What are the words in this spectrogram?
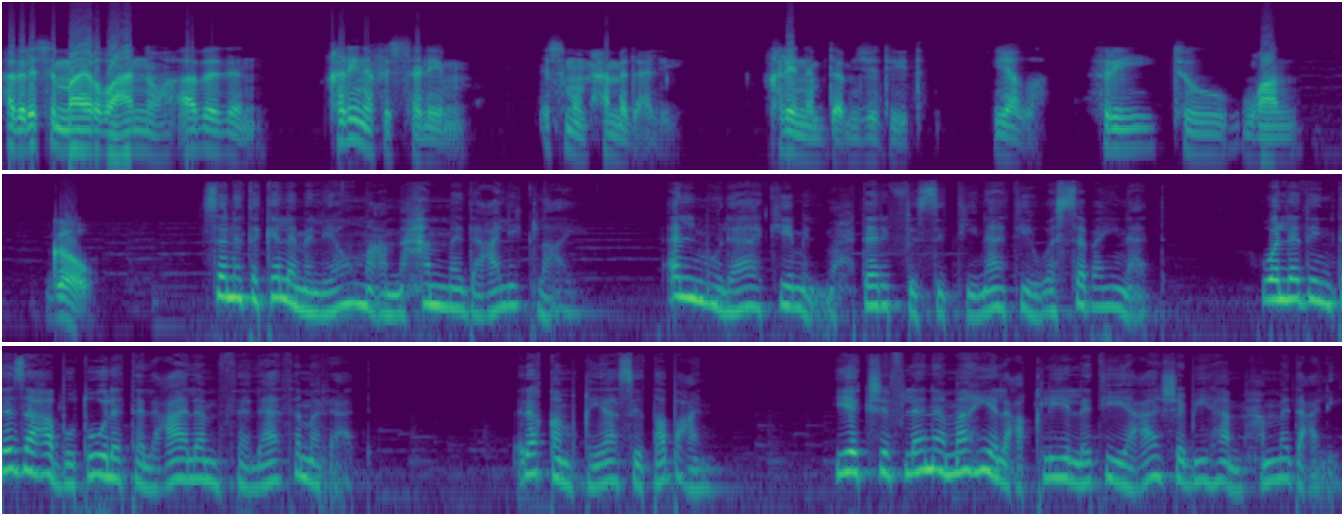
هذا الاسم ما يرضى عنه ابدا. خلينا في السليم. اسمه محمد علي. خلينا نبدأ من جديد. يلا. 3 2 1 جو سنتكلم اليوم عن محمد علي كلاي الملاكم المحترف في الستينات والسبعينات والذي انتزع بطولة العالم ثلاث مرات. رقم قياسي طبعا يكشف لنا ما هي العقلية التي عاش بها محمد علي.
